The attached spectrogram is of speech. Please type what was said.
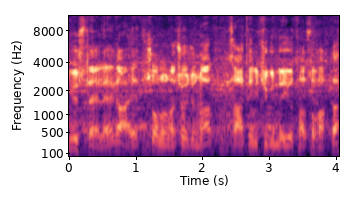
100 TL gayet çoluğuna çocuğuna al. Zaten iki günde yırtar sokakta.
